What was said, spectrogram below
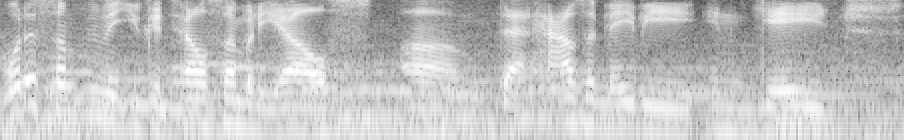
what is something that you can tell somebody else um, that hasn't maybe engaged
